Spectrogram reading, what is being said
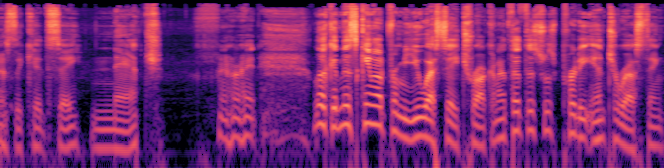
as the kids say, natch. All right. Look, and this came out from USA Truck, and I thought this was pretty interesting.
